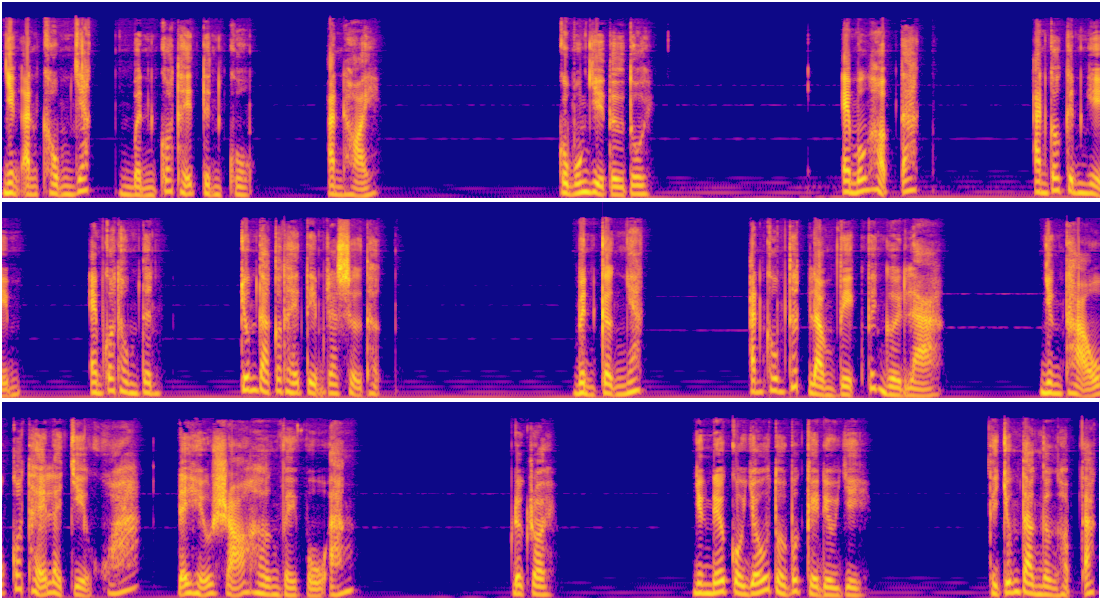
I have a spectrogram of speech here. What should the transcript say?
Nhưng anh không dắt mình có thể tin cô. Anh hỏi. Cô muốn gì từ tôi? Em muốn hợp tác. Anh có kinh nghiệm, em có thông tin. Chúng ta có thể tìm ra sự thật. Mình cân nhắc. Anh không thích làm việc với người lạ. Nhưng Thảo có thể là chìa khóa để hiểu rõ hơn về vụ án. Được rồi. Nhưng nếu cô giấu tôi bất kỳ điều gì, thì chúng ta ngừng hợp tác.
